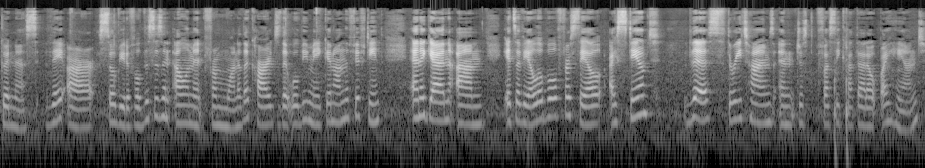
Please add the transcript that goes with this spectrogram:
goodness, they are so beautiful. This is an element from one of the cards that we'll be making on the 15th. And again, um, it's available for sale. I stamped this three times and just fussy cut that out by hand.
